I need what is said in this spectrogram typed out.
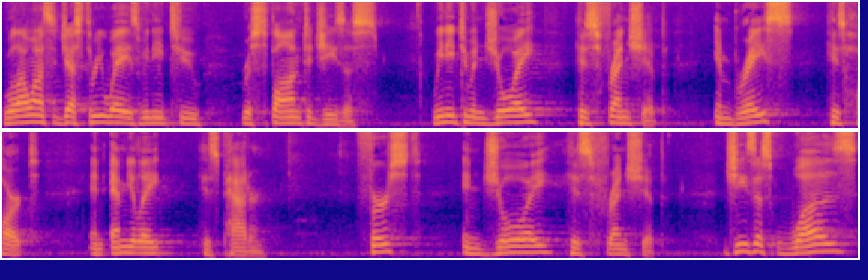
Well, I want to suggest three ways we need to respond to Jesus. We need to enjoy his friendship, embrace his heart, and emulate his pattern. First, enjoy his friendship. Jesus was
